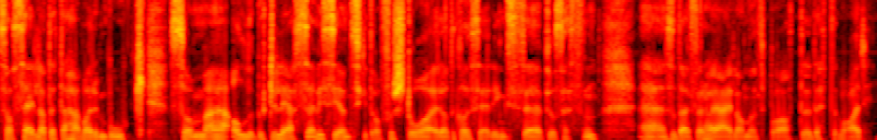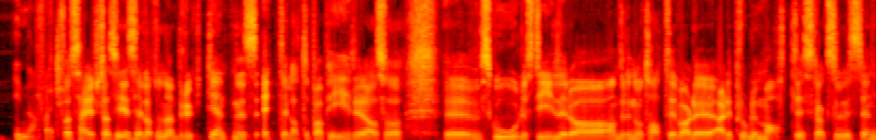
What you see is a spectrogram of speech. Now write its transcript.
sa selv at dette her var en bok som alle burde lese hvis de ønsket å forstå radikaliseringsprosessen. Så derfor har jeg landet på at dette var innafor. For Seierstad sier selv at hun har brukt jentenes etterlatte papirer, altså skolestiler og andre notater. Det, er det problematisk, Aksel Stenius?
